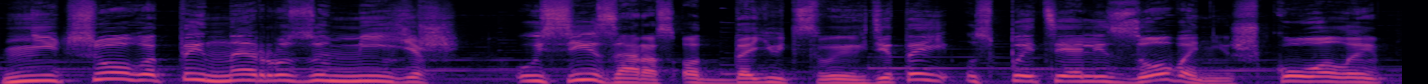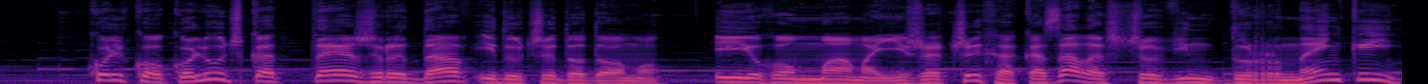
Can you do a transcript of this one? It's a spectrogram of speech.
Нічого ти не розумієш. Усі зараз віддають своїх дітей у спеціалізовані школи. Колько колючка теж ридав, ідучи додому. І його мама їжачиха казала, що він дурненький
